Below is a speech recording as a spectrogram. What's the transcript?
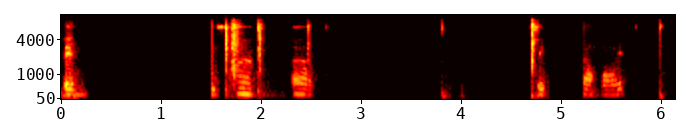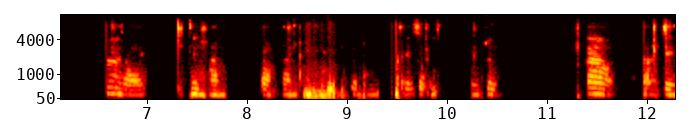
เป็นสี่สิบห้าเก้าสิบสองร้อยห้าร้อยหนึ่งพันสองพันส่วนตรงนี้ก็จะเป็นศูนย์หนึ่งจุดเก้าสามเจ็ด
